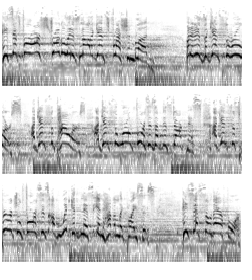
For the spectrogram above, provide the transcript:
He says, For our struggle, it is not against flesh and blood, but it is against the rulers, against the powers, against the world forces of this darkness, against the spiritual forces of wickedness in heavenly places. He says, So therefore,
